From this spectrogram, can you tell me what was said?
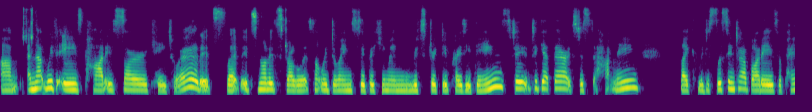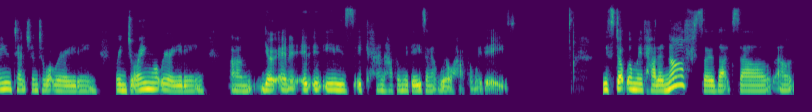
Um, and that with ease part is so key to it. It's that it's not a struggle. It's not we're doing superhuman, restrictive, crazy things to, to get there. It's just happening. Like we're just listening to our bodies, we're paying attention to what we're eating, we're enjoying what we're eating. Um, you know, and it, it is, it can happen with ease and it will happen with ease. We stop when we've had enough. So that's our, our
